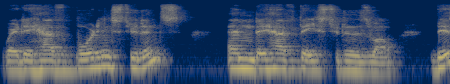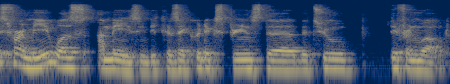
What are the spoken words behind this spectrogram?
where they have boarding students and they have day students as well this for me was amazing because I could experience the the two different world.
